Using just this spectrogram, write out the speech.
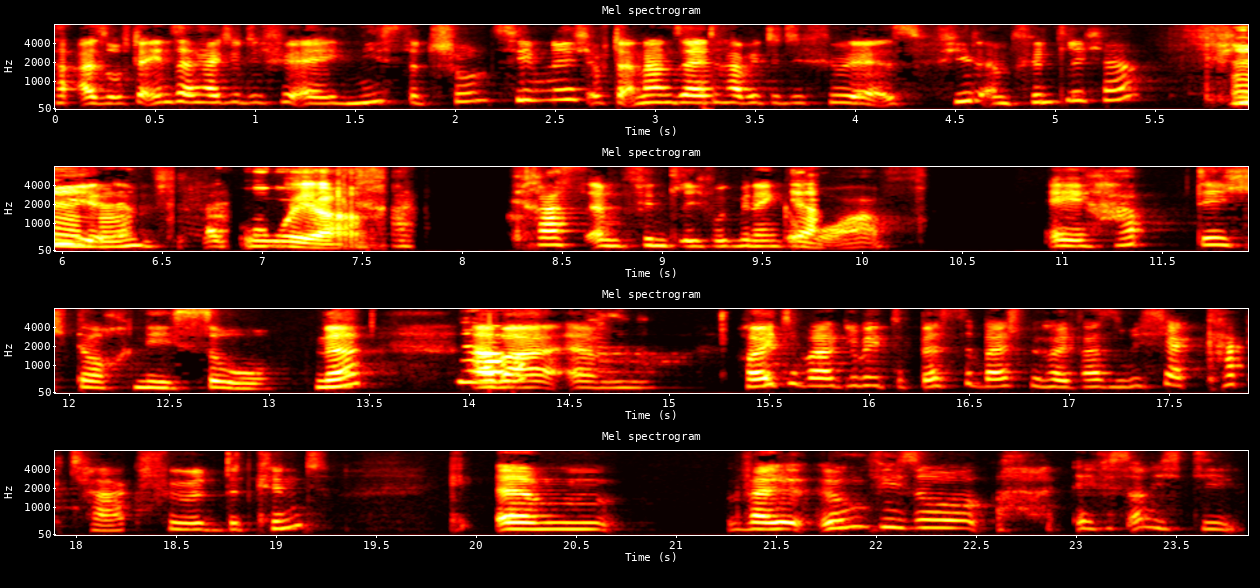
also auf der einen Seite habe ich das Gefühl, er genießt das schon ziemlich. Auf der anderen Seite habe ich das Gefühl, er ist viel empfindlicher. Viel. Mhm. Empfindlicher. Oh ja. Krass, krass, empfindlich, wo ich mir denke, ja. boah, ey, hab dich doch nicht so, ne? Ja. Aber ähm, heute war, glaube ich, das beste Beispiel. Heute war so ein richtiger Kacktag für das Kind. Ähm, weil irgendwie so, ich weiß auch nicht, die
